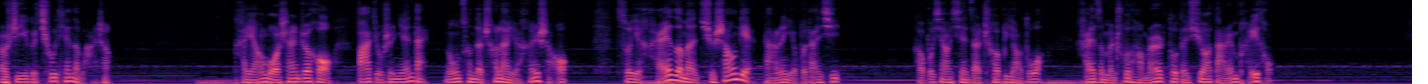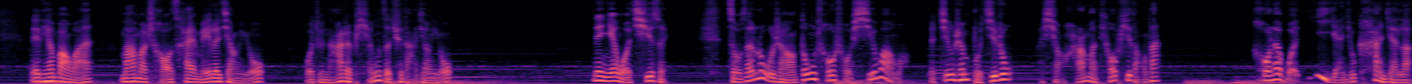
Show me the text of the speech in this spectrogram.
而是一个秋天的晚上，太阳落山之后，八九十年代农村的车辆也很少，所以孩子们去商店，大人也不担心。可不像现在车比较多，孩子们出趟门都得需要大人陪同。那天傍晚，妈妈炒菜没了酱油，我就拿着瓶子去打酱油。那年我七岁，走在路上东瞅瞅西望望，精神不集中，小孩嘛调皮捣蛋。后来我一眼就看见了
